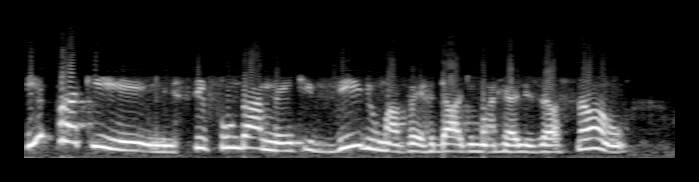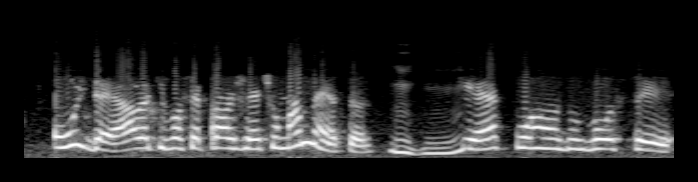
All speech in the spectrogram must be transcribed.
E para que ele se fundamente vire uma verdade, uma realização, o ideal é que você projete uma meta, uhum. que é quando você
